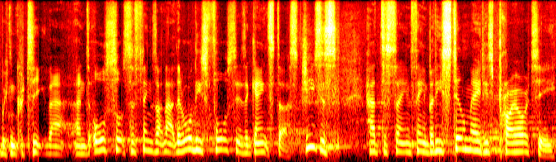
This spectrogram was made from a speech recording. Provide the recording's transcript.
we can critique that, and all sorts of things like that. There are all these forces against us. Jesus had the same thing, but he still made his priority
